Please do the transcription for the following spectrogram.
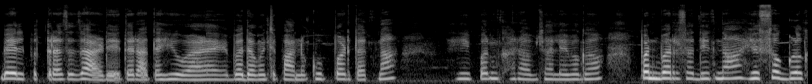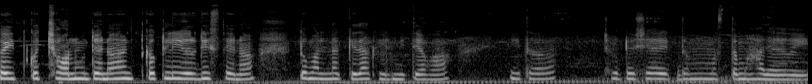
बेलपत्राचं झाड आहे. तर आता हिवाळा आहे. बदामाचे पानं खूप पडतात ना. हे पण खराब झालं आहे बघा. पण बरसातीत ना हे सगळं काही इतकं छान होते ना इतकं क्लिअर दिसते ना. तुम्हाला नक्की दाखवेल मी तेव्हा. इथं छोटेसे एकदम मस्त महादेव आहे.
